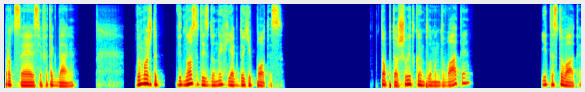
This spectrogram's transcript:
процесів і так далі. Ви можете відноситись до них як до гіпотез. Тобто швидко імплементувати і тестувати.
